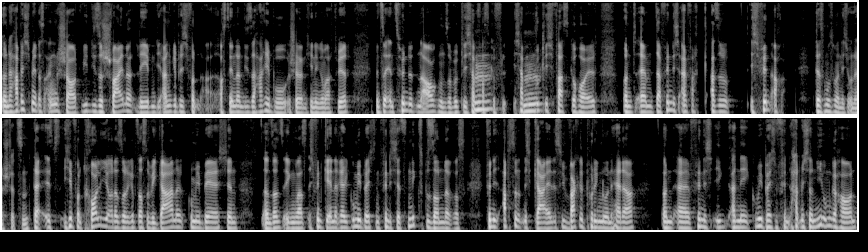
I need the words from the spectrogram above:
Und da habe ich mir das angeschaut, wie diese Schweine leben, die angeblich von, aus denen dann diese Haribo-Gelatine gemacht wird, mit so entzündeten Augen und so wirklich. Ich habe Mhm. fast ich habe wirklich fast geheult. Und ähm, da finde ich einfach, also ich finde auch, das muss man nicht unterstützen. Da ist hier von Trolli oder so, da gibt es auch so vegane Gummibärchen und sonst irgendwas. Ich finde generell Gummibärchen finde ich jetzt nichts Besonderes. Finde ich absolut nicht geil. Ist wie Wackelpudding nur ein Header. Und äh, finde ich, ah nee, Gummibärchen find, hat mich noch nie umgehauen.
